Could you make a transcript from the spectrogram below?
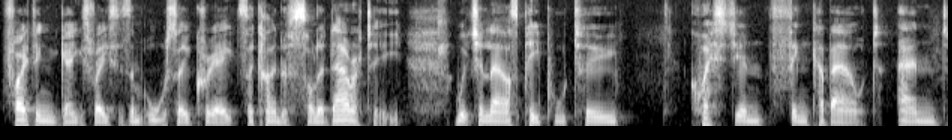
fighting against racism also creates a kind of solidarity, which allows people to question, think about, and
